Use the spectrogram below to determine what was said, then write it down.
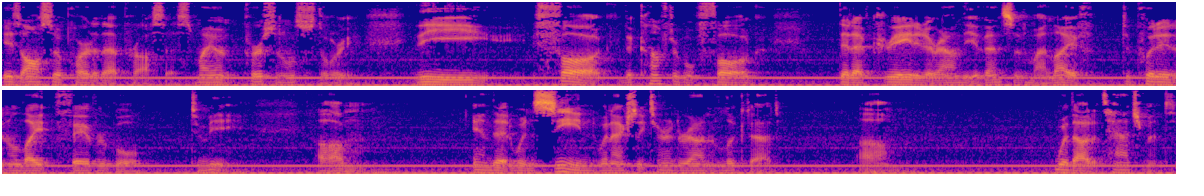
is also part of that process. My own personal story. The fog, the comfortable fog that I've created around the events of my life to put it in a light favorable to me. Um, and that when seen, when actually turned around and looked at, um, without attachment,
